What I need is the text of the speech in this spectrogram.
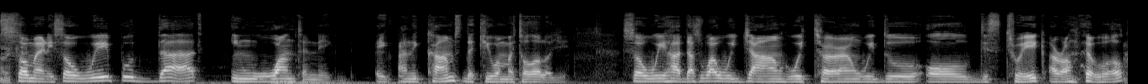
so many. So we put that in one technique, It- and it comes the Cuban methodology. So we had that's why we jump, we turn, we do all this trick around the world.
